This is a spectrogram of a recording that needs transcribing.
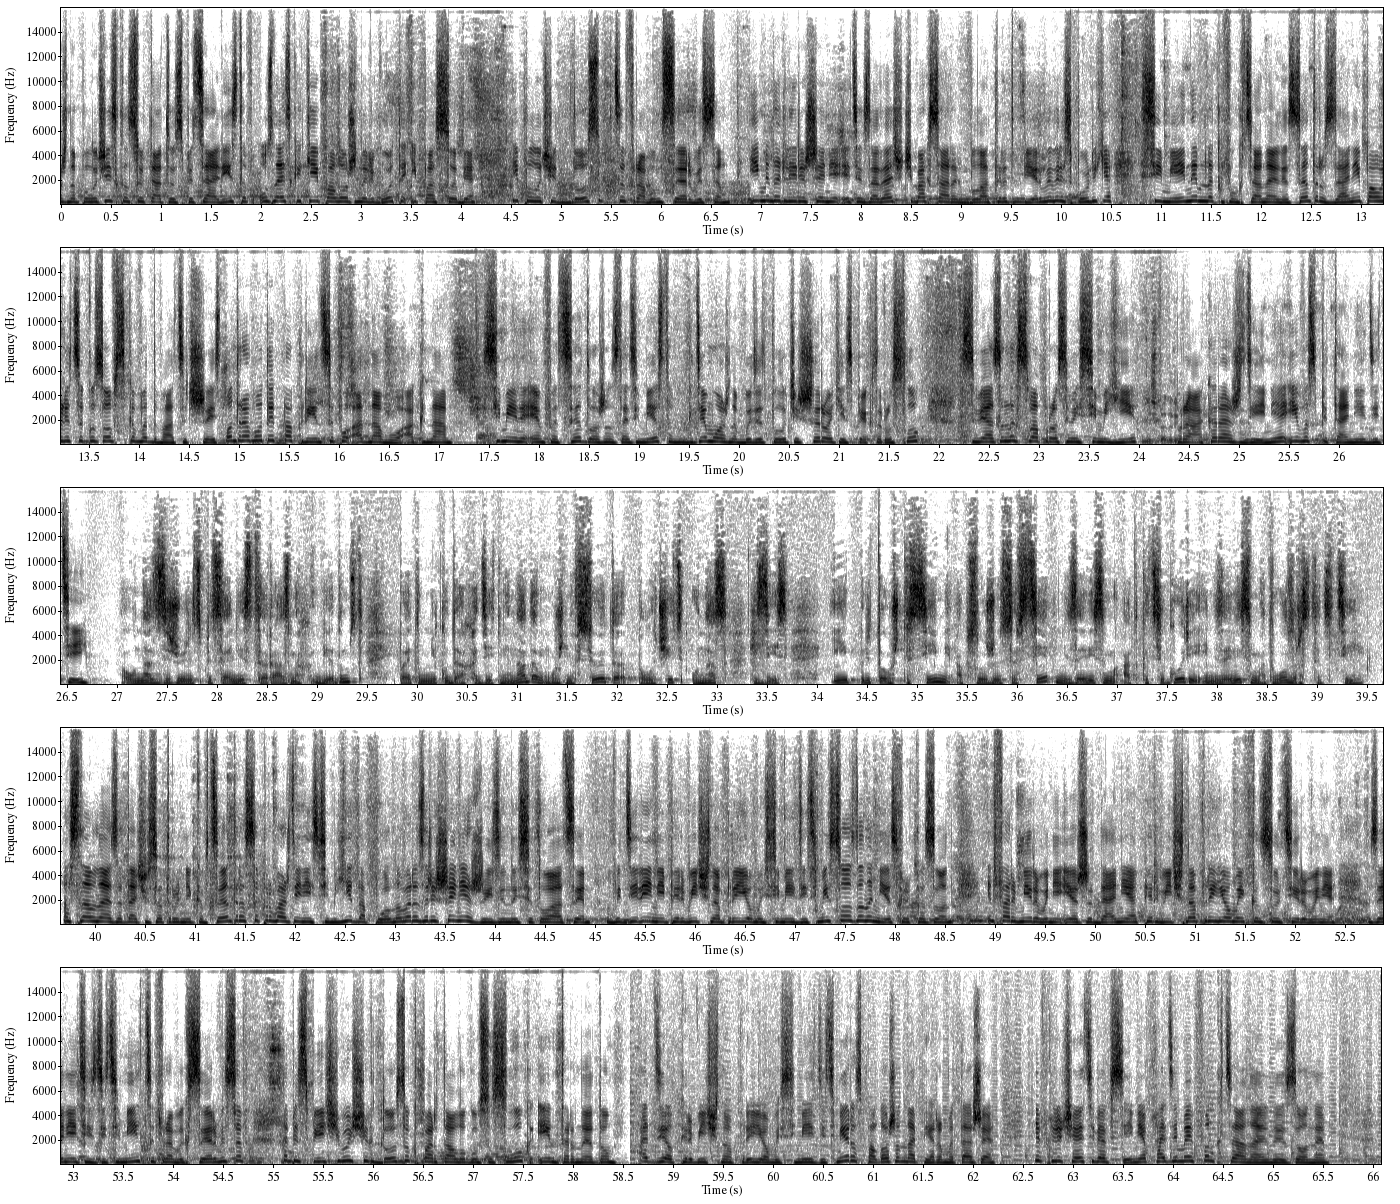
можно получить консультацию специалистов, узнать, какие положены льготы и пособия и получить доступ к цифровым сервисам. Именно для решения этих задач в Чебоксарах был открыт первый в республике семейный многофункциональный центр в здании по улице Гузовского, 26. Он работает по принципу одного окна. Семейный МФЦ должен стать местом, где можно будет получить широкий спектр услуг, связанных с вопросами семьи, брака, рождения и воспитания детей. У нас дежурят специалисты разных ведомств, поэтому никуда ходить не надо. Можно все это получить у нас здесь. И при том, что семьи обслуживаются все, независимо от категории и независимо от возраста детей. Основная задача сотрудников центра – сопровождение семьи до полного разрешения жизненной ситуации. В отделении первичного приема семей с детьми создано несколько зон. Информирование и ожидание, первичного приема и консультирование, занятий с детьми, цифровых сервисов, обеспечивающих доступ к порталу госуслуг и интернету. Отдел первичного приема семей с детьми расположен на первом этаже и включает в себя все необходимые функциональные зоны.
